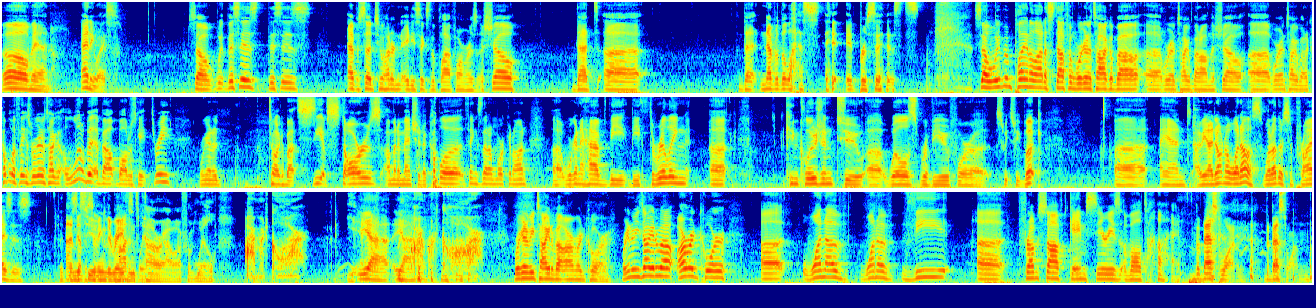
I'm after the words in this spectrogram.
Oh, man. Anyways. So, this is, this is episode 286 of the Platformers, a show that, uh, that nevertheless, it, it persists. So we've been playing a lot of stuff, and we're going to talk about uh, we're going to talk about on the show. Uh, we're going to talk about a couple of things. We're going to talk a little bit about Baldur's Gate three. We're going to talk about Sea of Stars. I'm going to mention a couple of things that I'm working on. Uh, we're going to have the the thrilling uh, conclusion to uh, Will's review for a sweet sweet book. Uh, and I mean, I don't know what else. What other surprises? That I'm this assuming could the Ravens possibly- Power Hour from Will. Armored Core. Yeah, yeah. Armored Core. We're gonna be talking about Armored Core. We're gonna be talking about Armored Core, uh, one of one of the uh, FromSoft game series of all time. The best one. The best one.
